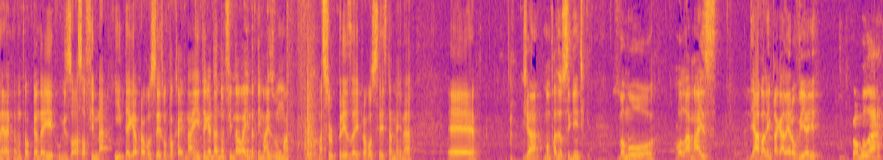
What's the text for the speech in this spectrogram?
né? Estamos tocando aí o Misósof na íntegra para vocês, vão tocar na íntegra, ainda no final ainda tem mais uma, uma surpresa aí para vocês também, né? É, Jean, vamos fazer o seguinte, vamos rolar mais Diabo Além pra galera ouvir aí? Vamos lá.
